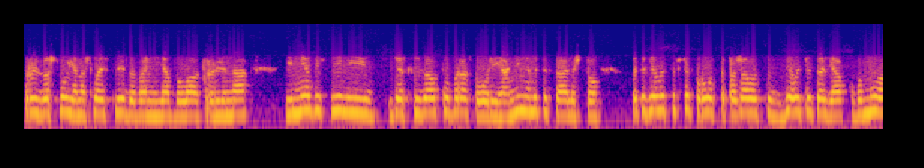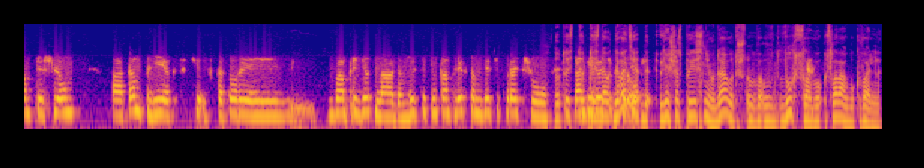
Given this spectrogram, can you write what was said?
произошло, я нашла исследование, я была окрылена, и мне объяснили, я связалась с лабораторией, они мне написали, что это делается все просто, пожалуйста, сделайте заявку, мы вам пришлем а, комплект, ч- в который вам придет на дом, вы с этим комплектом идете к врачу. Ну, то есть, Там то есть, давайте кровь. я сейчас поясню, да, вот в двух слов- словах буквально.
